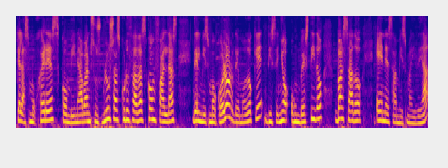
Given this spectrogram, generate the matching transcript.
que las mujeres combinaban sus blusas cruzadas con faldas del mismo color, de modo que diseñó un vestido basado en esa misma idea.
